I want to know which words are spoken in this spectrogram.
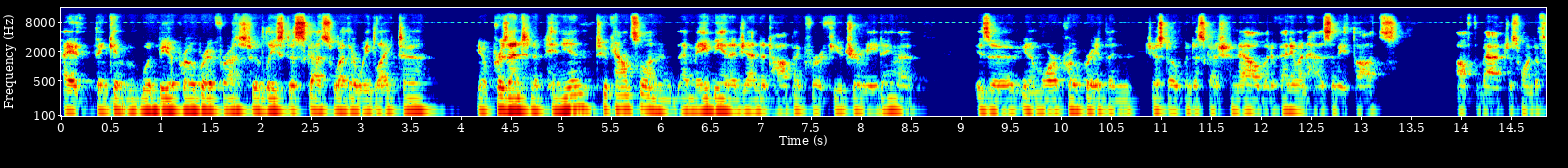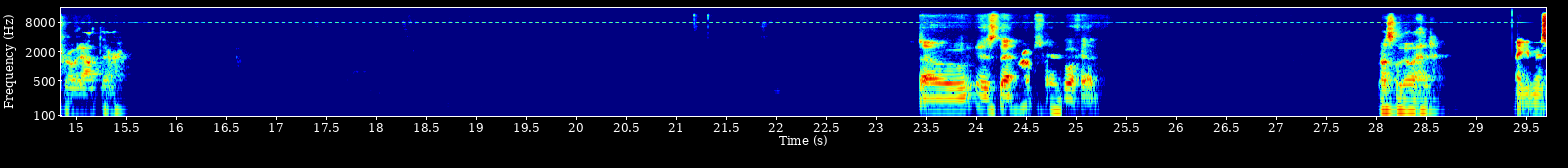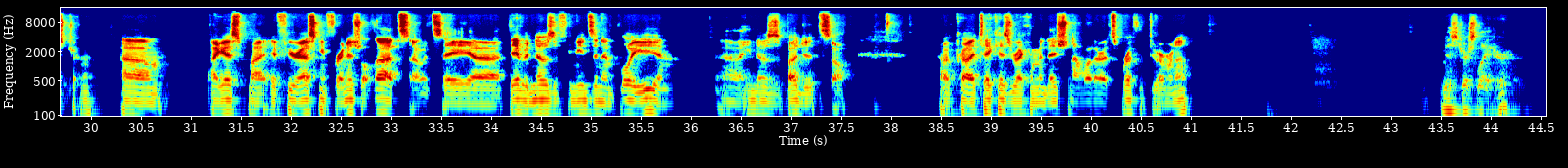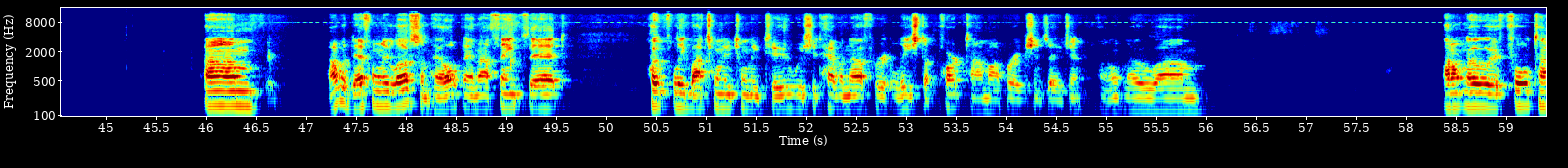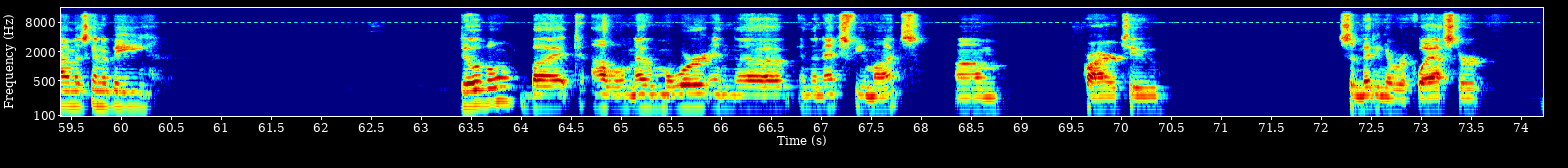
I think it would be appropriate for us to at least discuss whether we'd like to, you know, present an opinion to council, and that may be an agenda topic for a future meeting that is a you know more appropriate than just open discussion now. But if anyone has any thoughts off the bat, just wanted to throw it out there. So is that, sorry, go ahead. Russell, go ahead. Thank you, Mr. Chairman. Um, I guess my, if you're asking for initial thoughts, I would say uh, David knows if he needs an employee and uh, he knows his budget. So I would probably take his recommendation on whether it's worth it to him or not. Mr. Slater. Um, I would definitely love some help, and I think that hopefully by 2022 we should have enough for at least a part-time operations agent. I don't know. Um, I don't know if full-time is going to be doable, but I will know more in the in the next few months um, prior to submitting a request or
